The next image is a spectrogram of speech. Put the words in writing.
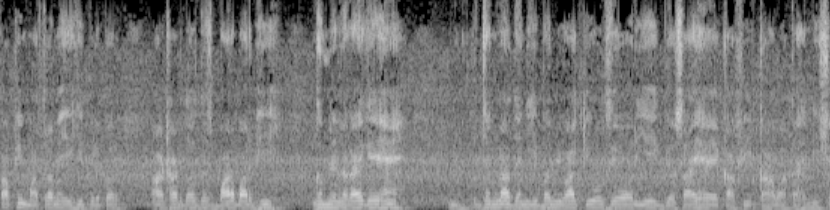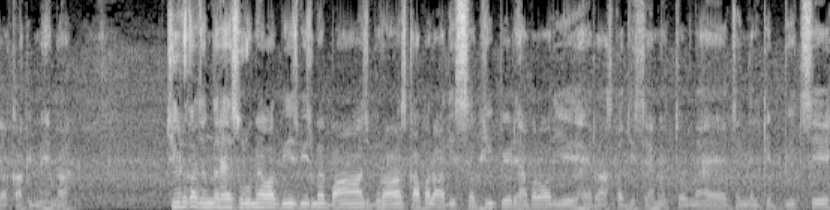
काफ़ी मात्रा में एक ही पेड़ पर आठ आठ, दस दस, बार बार भी गमले लगाए गए हैं। जंगलात यानी कि वन विभाग की ओर से और ये एक व्यवसाय है, काफ़ी काम आता है लीशा काफ़ी महँगा चीड़ का जंगल है शुरू में और बीच बीच में बांज बुरास, काफल आदि सभी पेड़ यहाँ पर और ये है रास्ता जिससे हमें चलना है। जंगल के बीच से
